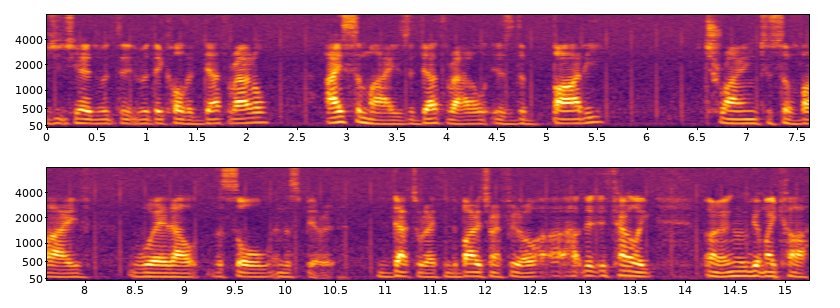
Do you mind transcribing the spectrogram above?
she, she had what, the, what they call the death rattle. I surmise the death rattle is the body trying to survive without the soul and the spirit. That's what I think. The body's trying to figure out. How, how, it's kind of like, all right, I'm going to get my car.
